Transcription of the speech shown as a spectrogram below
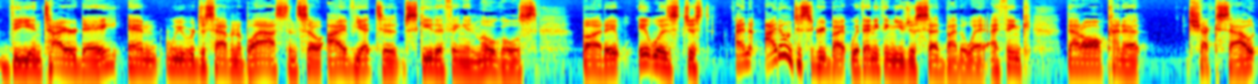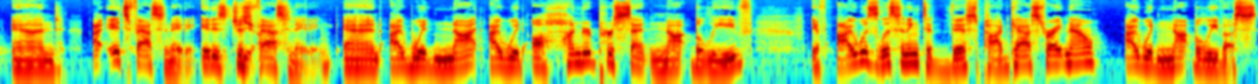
the entire day and we were just having a blast and so I've yet to ski the thing in moguls but it it was just and I don't disagree by, with anything you just said by the way I think that all kind of checks out and I, it's fascinating it is just Yeah. fascinating and I would not I would 100% not believe if I was listening to this podcast right now I would not believe us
